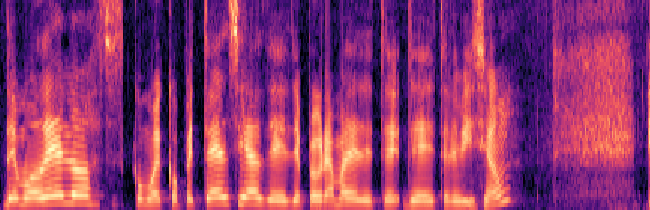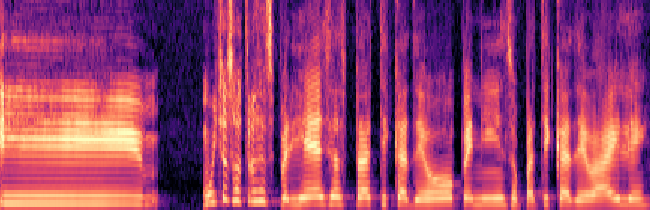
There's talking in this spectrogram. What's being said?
de modelos, como de competencias de, de programas de, de televisión. Y muchas otras experiencias, prácticas de openings o prácticas de baile.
